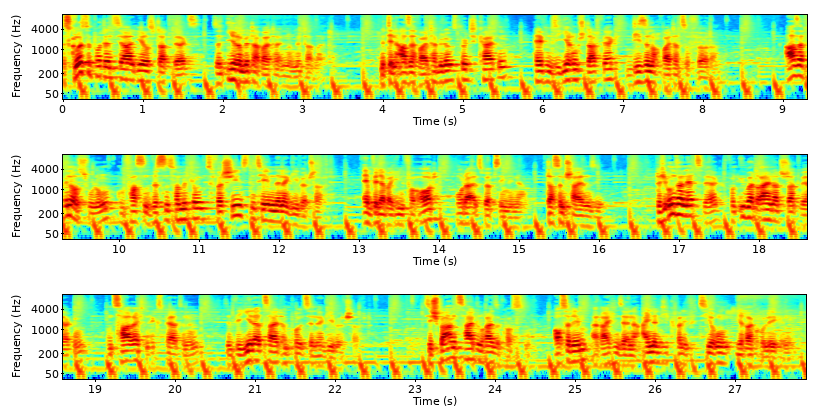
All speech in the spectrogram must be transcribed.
Das größte Potenzial Ihres Stadtwerks sind Ihre Mitarbeiterinnen und Mitarbeiter. Mit den ASEF Weiterbildungsmöglichkeiten helfen Sie Ihrem Stadtwerk, diese noch weiter zu fördern. ASEF Inhouse-Schulungen umfassen Wissensvermittlung zu verschiedensten Themen der Energiewirtschaft. Entweder bei Ihnen vor Ort oder als Webseminar. Das entscheiden Sie. Durch unser Netzwerk von über 300 Stadtwerken und zahlreichen Expertinnen sind wir jederzeit am Puls der Energiewirtschaft. Sie sparen Zeit und Reisekosten. Außerdem erreichen Sie eine einheitliche Qualifizierung Ihrer Kolleginnen.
